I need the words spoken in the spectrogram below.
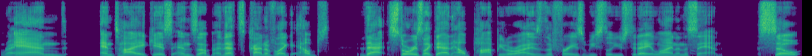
right. and Antiochus ends up that's kind of like helps that stories like that help popularize the phrase we still use today, line in the sand. So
